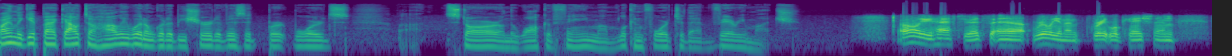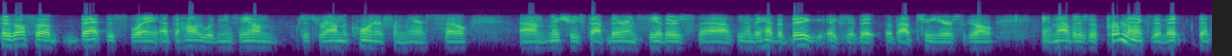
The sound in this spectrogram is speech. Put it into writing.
finally get back out to Hollywood, I'm going to be sure to visit Burt Ward's uh, star on the Walk of Fame. I'm looking forward to that very much. Oh, you have to. It's uh, really in a great location. There's also a bat display at the Hollywood Museum just around the corner from there. So um, make sure you stop there and see it. There's, uh, you know, they had the big exhibit about two years ago, and now there's a permanent exhibit that's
